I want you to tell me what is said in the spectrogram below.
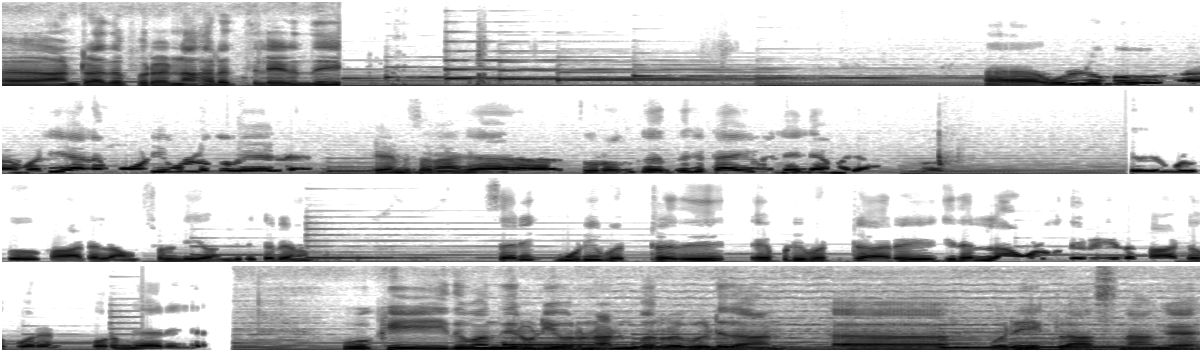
ஆஹ் அனுராதபுர நகரத்திலிருந்து. உள்ளுக்கு வழியால மூடி உள்ளுக்கு வேலை ஏன்னு சொன்னாங்க துறக்கிறதுக்கு டைம் இல்லை இல்லையா மஜா உங்களுக்கு காட்டலாம் சொல்லி வந்திருக்கிறேன். சரி முடி வெட்டுறது எப்படி வெட்டுறாரு இதெல்லாம் உங்களுக்கு இந்த வீடியோவில் காட்ட போகிறேன் பொறுமையாக இருங்க ஓகே இது வந்து என்னுடைய ஒரு நண்பர் வீடு தான் ஒரே கிளாஸ் நாங்கள்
